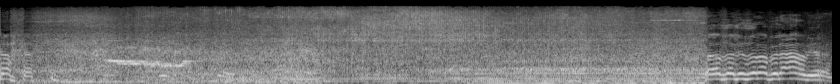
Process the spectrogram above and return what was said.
هذا اللي ضرب العام يا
